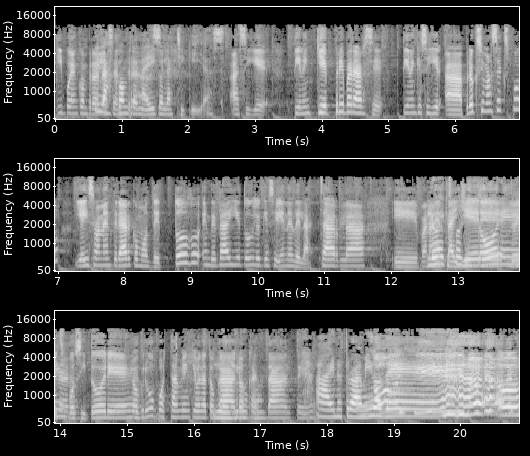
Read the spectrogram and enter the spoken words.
y pueden comprar y las las compran entradas. ahí con las chiquillas. Así que tienen que prepararse, tienen que seguir a Próximas Expo y ahí se van a enterar como de todo en detalle, todo lo que se viene de las charlas, eh, van a Los haber talleres, expositores. los expositores. Los grupos también que van a tocar, Los cantantes. Ay, nuestros amigos de... Oh.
